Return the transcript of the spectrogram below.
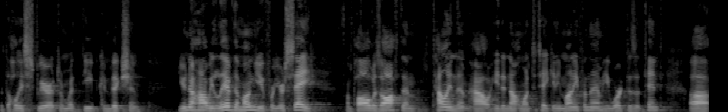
with the Holy Spirit, and with deep conviction. You know how we lived among you for your sake. And Paul was often telling them how he did not want to take any money from them. He worked as a tent, uh,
